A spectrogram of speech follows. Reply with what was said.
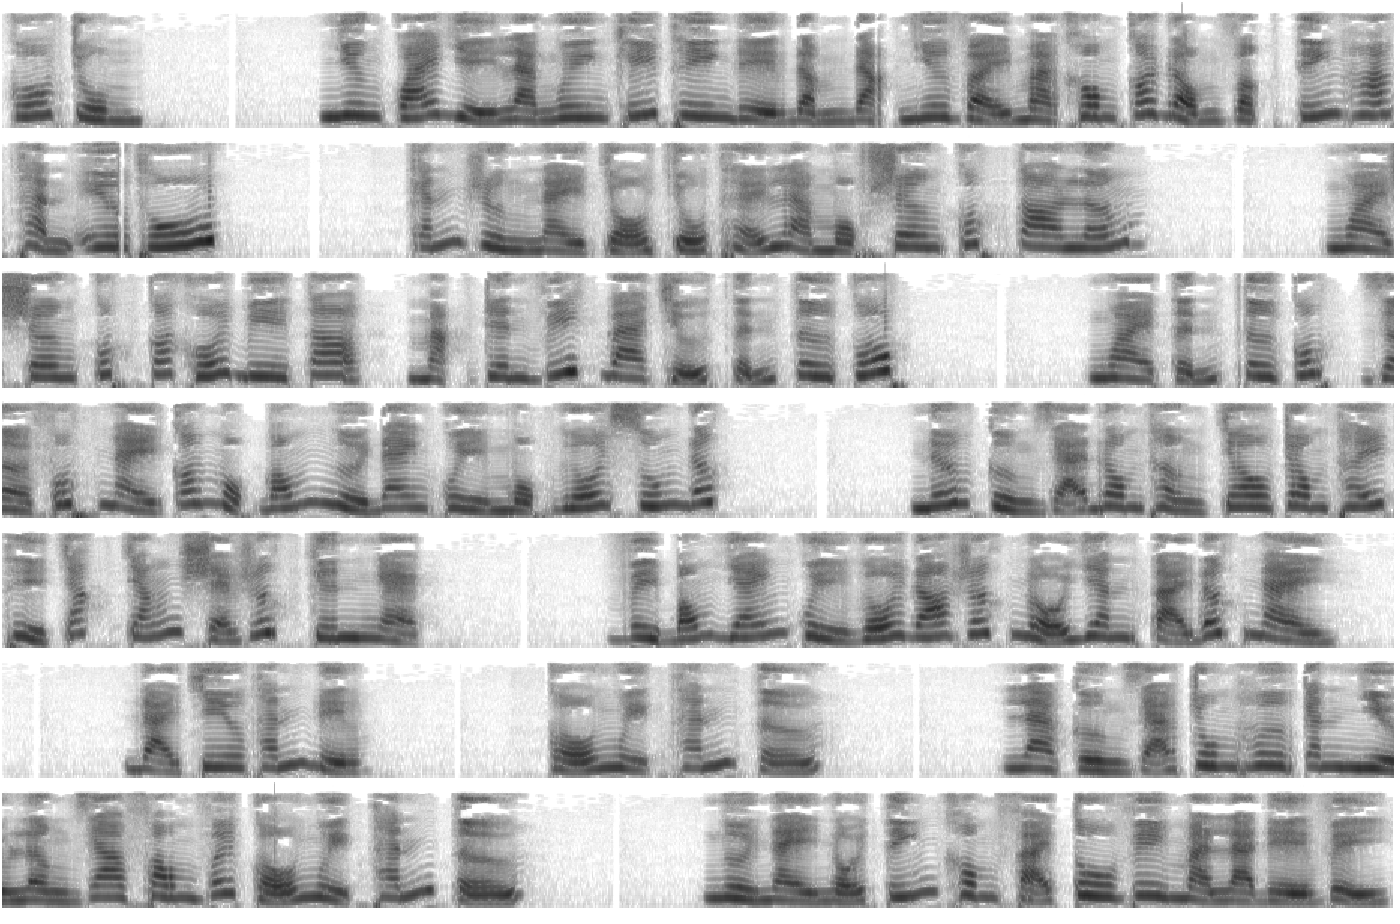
Cố trùng. Nhưng quá dị là nguyên khí thiên địa đậm đặc như vậy mà không có động vật tiến hóa thành yêu thú. Cánh rừng này chỗ chủ thể là một sơn cúc to lớn. Ngoài sơn cúc có khối bia to, mặt trên viết ba chữ tỉnh tư cốt. Ngoài tỉnh tư cốt, giờ phút này có một bóng người đang quỳ một gối xuống đất. Nếu cường giả Đông Thần Châu trông thấy thì chắc chắn sẽ rất kinh ngạc. Vì bóng dáng quỳ gối đó rất nổi danh tại đất này. Đại chiêu thánh địa. Cổ Nguyệt Thánh Tử. Là cường giả trung hư canh nhiều lần giao phong với cổ Nguyệt Thánh Tử. Người này nổi tiếng không phải tu vi mà là địa vị.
